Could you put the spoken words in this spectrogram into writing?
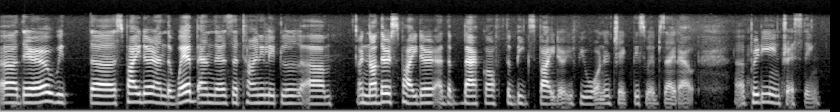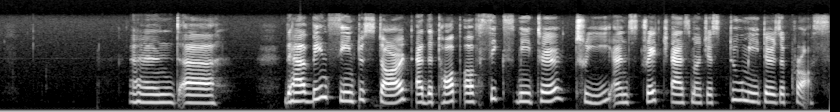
uh, there with the spider and the web, and there's a tiny little um, another spider at the back of the big spider if you want to check this website out. Uh, pretty interesting. And uh, they have been seen to start at the top of 6 meter tree and stretch as much as 2 meters across.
